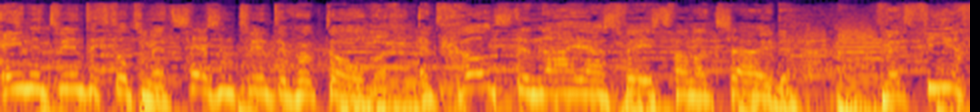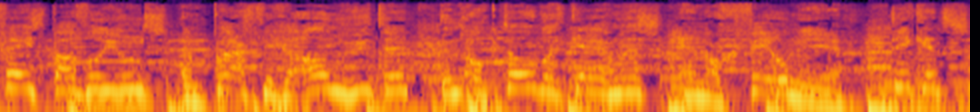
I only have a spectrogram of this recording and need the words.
21 tot en met 26 oktober. Het grootste najaarsfeest van het zuiden. Met vier feestpaviljoens, een prachtige almhütte, een oktoberkermis en nog veel meer. Tickets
